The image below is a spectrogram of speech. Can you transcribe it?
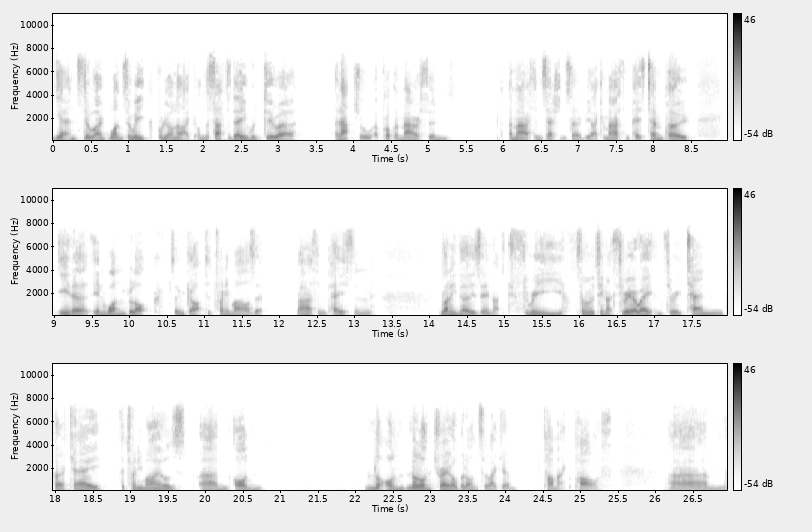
yeah, and still like once a week, probably on like on the Saturday, would do a an actual a proper marathon, a marathon session. So it'd be like a marathon pace tempo, either in one block. So we go up to 20 miles at marathon pace and running those in like three, somewhere between like 308 and 310 per k for 20 miles um, on not on not on trail but onto like a tarmac path. Um,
